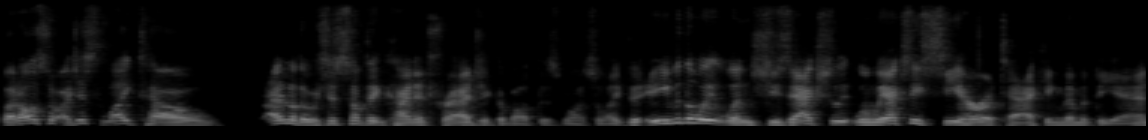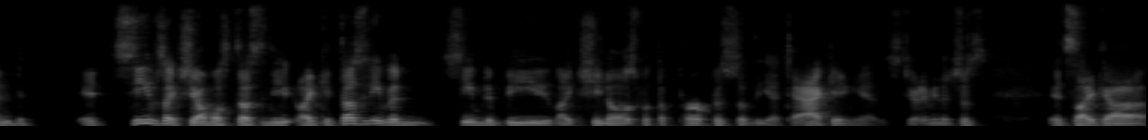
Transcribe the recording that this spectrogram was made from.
but also I just liked how I don't know. There was just something kind of tragic about this monster. Like the, even the way when she's actually when we actually see her attacking them at the end, it seems like she almost doesn't e- like it doesn't even seem to be like she knows what the purpose of the attacking is. Do you know what I mean? It's just it's like uh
